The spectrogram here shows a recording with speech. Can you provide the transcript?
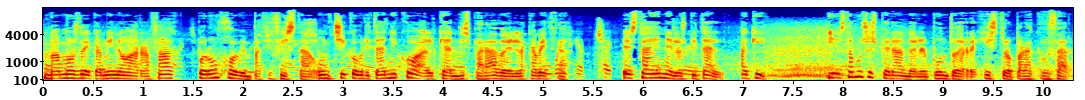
Vamos de camino a Rafah por un joven pacifista, un chico británico al que han disparado en la cabeza. Está en el hospital, aquí, y estamos esperando en el punto de registro para cruzar.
